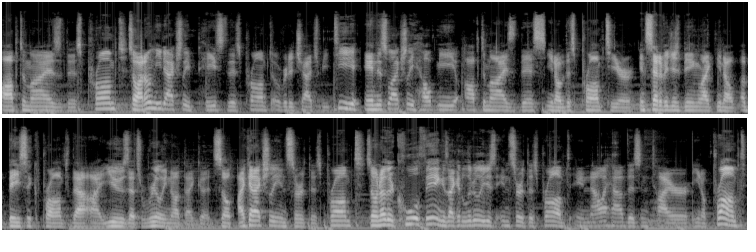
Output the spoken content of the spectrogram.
optimize this prompt. So I don't need to actually paste this prompt over to ChatGPT, and this will actually help me optimize this, you know, this prompt here instead of it just being like, you know, a basic prompt that I use that's really not that good. So I could actually insert this prompt. So another cool thing is I could literally just insert this prompt and now I have this entire, you know, prompt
